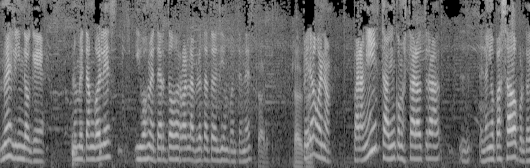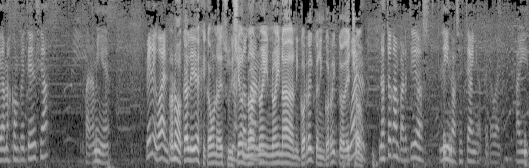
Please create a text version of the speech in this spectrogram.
no es lindo que no metan goles y vos meter todo, robar la pelota todo el tiempo, ¿entendés? Claro. claro Pero claro. bueno, para mí está bien como está la otra el año pasado porque había más competencia. Para mí, ¿eh? Pero igual. No, no, acá la idea es que cada uno de su visión, no, tocan- no, hay, no hay nada ni correcto ni incorrecto. De igual hecho, nos tocan partidos lindos este año, pero bueno, hay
